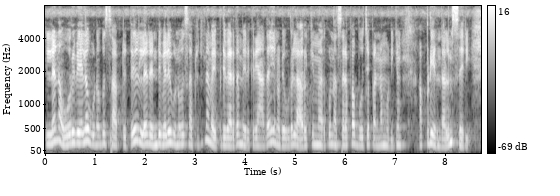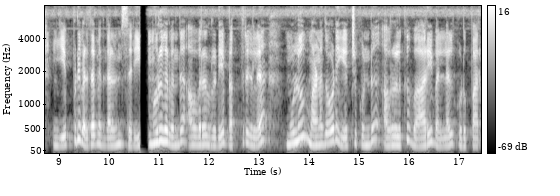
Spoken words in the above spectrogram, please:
இல்லை நான் ஒரு வேளை உணவு சாப்பிட்டுட்டு இல்லை ரெண்டு வேளை உணவு சாப்பிட்டுட்டு நான் இப்படி விரதம் இருக்கிறேன் அதான் என்னுடைய உடல் ஆரோக்கியமாக இருக்கும் நான் சிறப்பாக பூஜை பண்ண முடியும் அப்படி இருந்தாலும் சரி. நீங்கள் எப்படி விரதம் இருந்தாலும் சரி முருகர் வந்து அவரவர்களுடைய பக்தர்களை முழு மனதோடு ஏற்றுக்கொண்டு அவர்களுக்கு வாரி வள்ளல் கொடுப்பார்.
